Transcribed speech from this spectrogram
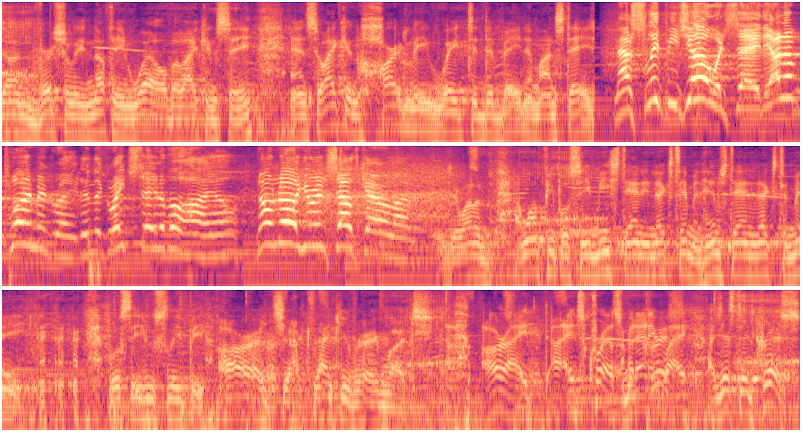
done virtually nothing well that I can see, and so I can hardly wait to debate him on stage. Now, Sleepy Joe would say the unemployment rate in the great state of Ohio. No, no, you're in South Carolina. I want, I want people to see me standing next to him and him standing next to me. we'll see who's sleepy. All right, Chuck. Thank you very much. All right. Uh, it's Chris, I mean, but anyway. Chris. I just did Chris.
